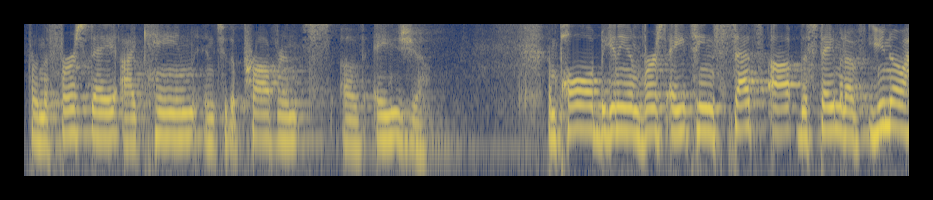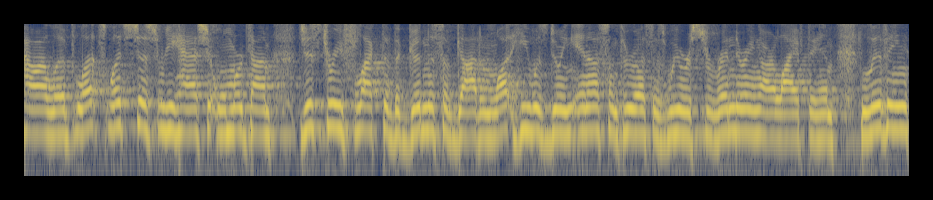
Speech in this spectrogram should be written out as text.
From the first day I came into the province of Asia. And Paul, beginning in verse 18, sets up the statement of, you know how I lived. Let's, let's just rehash it one more time, just to reflect of the goodness of God and what he was doing in us and through us as we were surrendering our life to him, living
